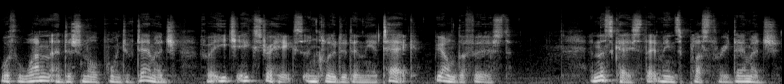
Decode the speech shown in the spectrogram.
with one additional point of damage for each extra hex included in the attack, beyond the first. In this case, that means plus 3 damage.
